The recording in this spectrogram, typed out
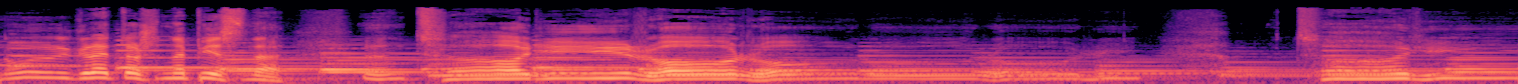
Ну, играть то, что написано. Тари, ро, ро, ро, ро, ри. Тари,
